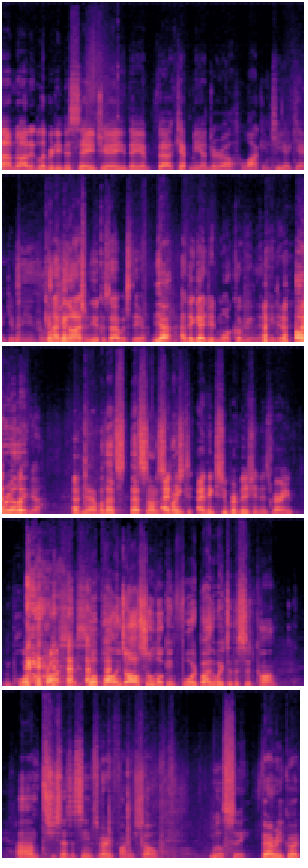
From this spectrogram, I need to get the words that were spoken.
I'm not at liberty to say, Jay, they have uh, kept me under uh, lock and key. I can't give any information. Can I be honest with you? Because I was there. Yeah. I think I did more cooking than he did. Oh, really? Yeah. Yeah, well, that's, that's not a I surprise. think I think supervision is a very important process. well, Pauline's also looking forward, by the way, to the sitcom. Um, she says it seems very funny, so We'll see. Very good.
